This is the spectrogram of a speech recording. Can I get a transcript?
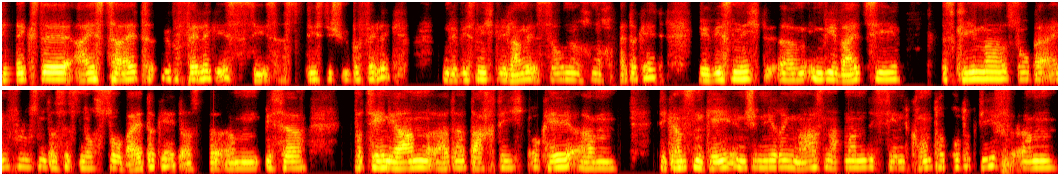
die nächste Eiszeit überfällig ist. Sie ist statistisch überfällig. Und wir wissen nicht, wie lange es so noch, noch weitergeht. Wir wissen nicht, ähm, inwieweit sie das Klima so beeinflussen, dass es noch so weitergeht. Also ähm, bisher vor zehn Jahren, äh, da dachte ich, okay, ähm, die ganzen Geoengineering-Maßnahmen, die sind kontraproduktiv. Ähm,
